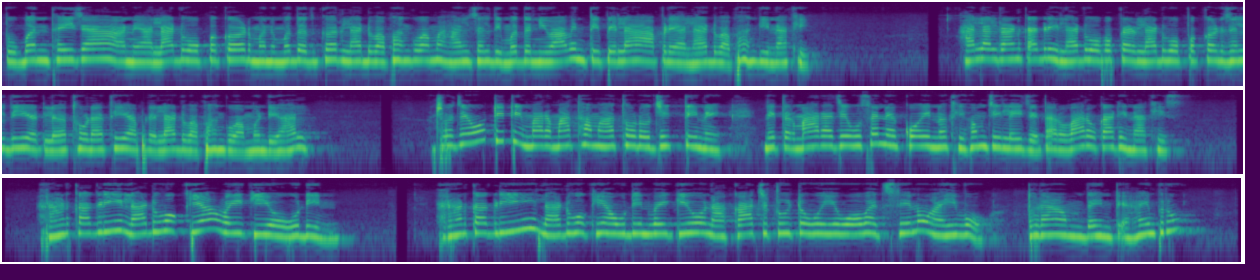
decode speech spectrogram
તું બંધ થઈ જા અને આ લાડવો પકડ, મને મદદ કર. લાડવા ભાંગવામાં હાલ જલ્દી મદનીઓ આવે ને તે પહેલા આપણે આ લાડવા ભાંગી નાખી. હાલાલ રાણ કાગડી, લાડવો પકડ લાડવો પકડ જલ્દી એટલે અથોડાથી આપણે લાડવા ભાંગવા માંડી હાલ. જોજે ટીટી મારા માથામાં હથોડો જીતતી નહીં. નહીતર મારા જેવું છે ને કોઈ નથી, સમજી લેજે. તારો વારો કાઢી નાખીશ. રાણ કાગડી લાડવો ક્યાં વહી ગયો ઉડીન? રણકાગડી લાડવો ક્યાં ઉડીન વહી ગયો? ના કાચ તૂટ્યો હોય એવો અવાજ શેનો આવ્યો? ધડામ દઈને તે હાંભરું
